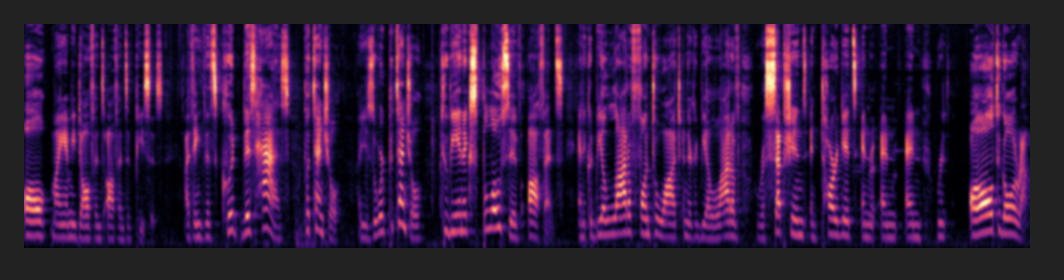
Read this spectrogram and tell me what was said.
all Miami Dolphins offensive pieces. I think this could this has potential I use the word potential, to be an explosive offense. And it could be a lot of fun to watch, and there could be a lot of receptions and targets and, and, and re- all to go around.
